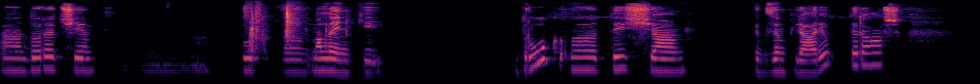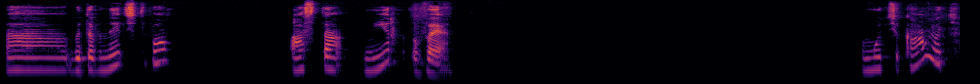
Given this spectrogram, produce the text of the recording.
Е, До речі, тут маленький друк, тисяча екземплярів тираж, видавництво Астамір В. Кому цікавить,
